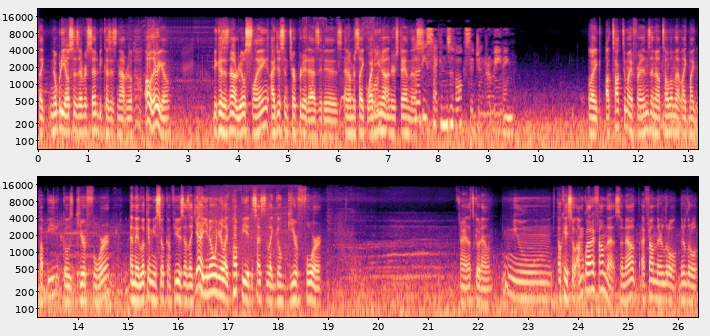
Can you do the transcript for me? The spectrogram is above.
like nobody else has ever said because it's not real. Oh, there you go. Because it's not real slang, I just interpret it as it is. And I'm just like, why do you not understand this? 30 seconds of oxygen remaining. like I'll talk to my friends and I'll tell them that like my puppy goes gear four and they look at me so confused. I was like, yeah, you know when you're like puppy, it decides to like go gear four. All right, let's go down. Okay, so I'm glad I found that. So now I found their little their little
